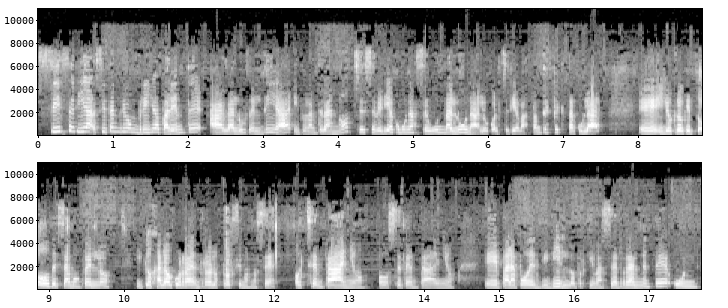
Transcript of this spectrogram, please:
sí sería, sí tendría un brillo aparente a la luz del día y durante la noche se vería como una segunda luna, lo cual sería bastante espectacular. Eh, y yo creo que todos deseamos verlo y que ojalá ocurra dentro de los próximos, no sé, 80 años o 70 años eh, para poder vivirlo, porque va a ser realmente un,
